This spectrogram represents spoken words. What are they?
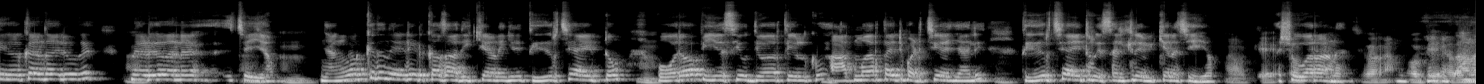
നിങ്ങൾക്ക് എന്തായാലും ഇത് നേടുക തന്നെ ചെയ്യാം. ഞങ്ങൾക്കിത് നേടിയെടുക്കാൻ സാധിക്കുകയാണെങ്കിൽ തീർച്ചയായിട്ടും ഓരോ പി എസ് സി ഉദ്യോഗാർത്ഥികൾക്കും ആത്മാർത്ഥമായിട്ട് പഠിച്ചു കഴിഞ്ഞാൽ തീർച്ചയായിട്ടും റിസൾട്ട് ലഭിക്കുകയാണ് ചെയ്യും. ഷുവർ ആണ്. അതാണ്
